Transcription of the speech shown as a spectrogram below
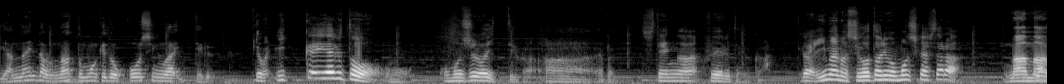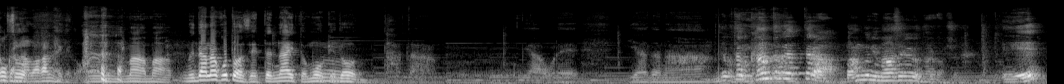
やんないんだろうなと思うけど更新は言ってる。でも一回やると面白いっていうかああやっぱ視点が増えるというか。だから今の仕事にももしかしたらまあまどうかなあそう分かんないけど。う。んまあまあ無駄なことは絶対ないと思うけど、うん。ただうんいや俺嫌だな。でも多分監督やったら番組回せるようになるかもしれない。え？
